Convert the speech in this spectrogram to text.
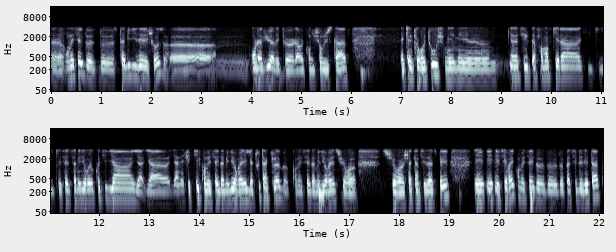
euh, on essaye de, de stabiliser les choses. Euh, on l'a vu avec euh, la reconduction du staff, il quelques retouches, mais, mais euh, il y a la cellule performance qui est là, qui, qui, qui essaie de s'améliorer au quotidien. Il y a, il y, a, il y a un effectif qu'on essaye d'améliorer. Il y a tout un club qu'on essaie d'améliorer sur euh, sur chacun de ces aspects. Et, et, et c'est vrai qu'on essaye de, de, de passer des étapes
